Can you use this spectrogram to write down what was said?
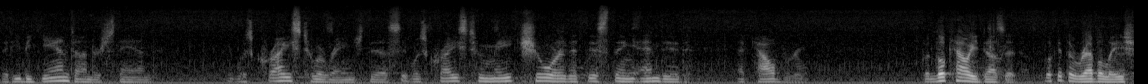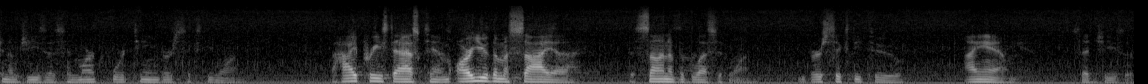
that he began to understand it was Christ who arranged this. It was Christ who made sure that this thing ended at Calvary. But look how he does it. Look at the revelation of Jesus in Mark 14, verse 61. The high priest asked him, Are you the Messiah, the Son of the Blessed One? In verse 62, I am, said Jesus.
